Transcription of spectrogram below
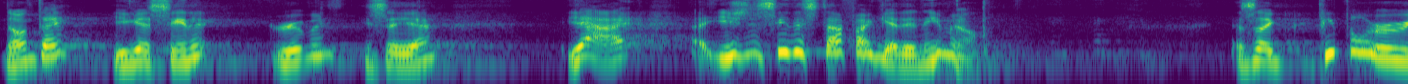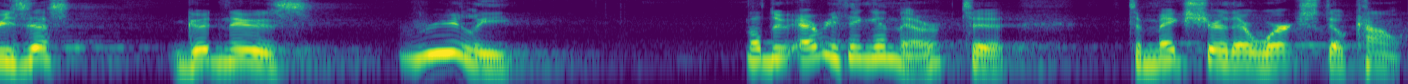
Don't they? You guys seen it, Ruben? You say, yeah? Yeah, I, you should see the stuff I get in email. It's like people who resist good news really, they'll do everything in there to, to make sure their works still count.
